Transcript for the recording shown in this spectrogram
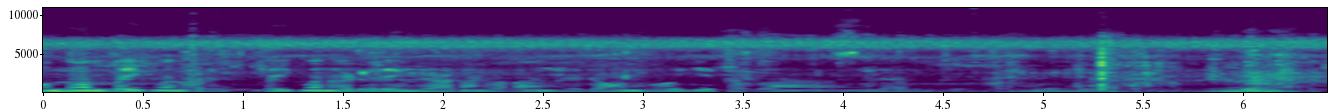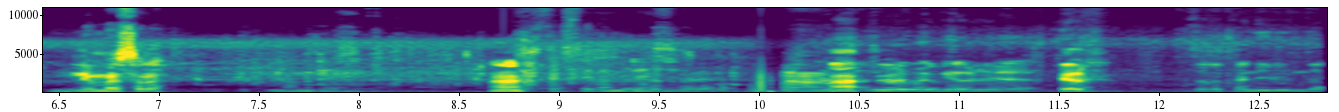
ಮುಂದೆ ಒಂದು ಬೈಕ್ ಬಂತು ರೀ ಬೈಕ್ ಬಂದು ಆಡಿದ್ರೆ ಹಿಂಗೆ ಹೇಳ್ಕೊಂಡ್ವಲ್ಲ ಹಿಂಗೆ ಡೌನಿಗೆ ಹೋಗಿ ಸ್ವಲ್ಪ ಇದಾಗ್ಬಿಟ್ಟು ನಿಮ್ಮ ಹೆಸರು? ಹಾ? ಹಾಂ. ಹೇಳಿ. ಸರ್ ಕಣ್ಣಿರಿಂದ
